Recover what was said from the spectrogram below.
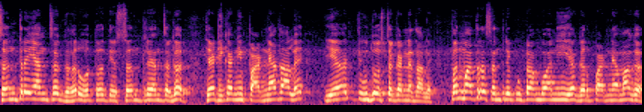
संत्रे यांचं घर होतं ते संत्रे यांचं घर त्या ठिकाणी पाडण्यात आलंय. या उद्ध्वस्त करण्यात आलंय. पण मात्र संत्रे कुटुंबांनी या घर पाडण्यामागं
